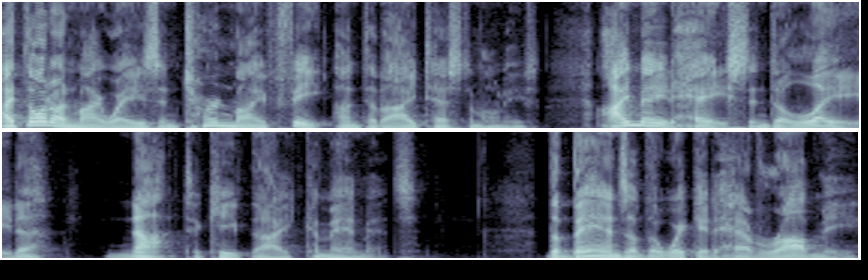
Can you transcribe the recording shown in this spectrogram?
I thought on my ways and turned my feet unto thy testimonies. I made haste and delayed not to keep thy commandments. The bands of the wicked have robbed me,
